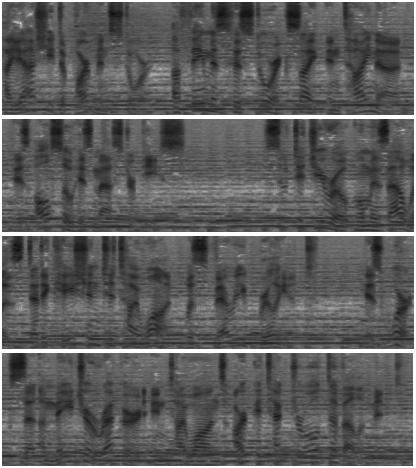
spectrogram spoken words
Hayashi Department Store, a famous historic site in Tainan, is also his masterpiece. Tsutejiro Umezawa's dedication to Taiwan was very brilliant. His work set a major record in Taiwan's architectural development.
